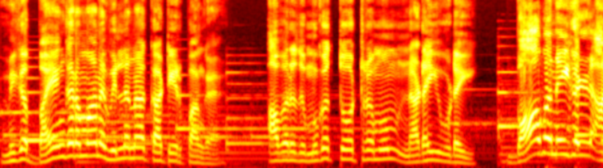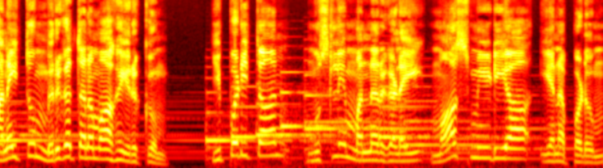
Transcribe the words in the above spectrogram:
மிக பயங்கரமான வில்லனா காட்டியிருப்பாங்க. அவரது முகத்தோற்றமும் நடை உடை பாவனைகள் அனைத்தும் மிருகத்தனமாக இருக்கும். இப்படித்தான் முஸ்லிம் மன்னர்களை மாஸ் மீடியா எனப்படும்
